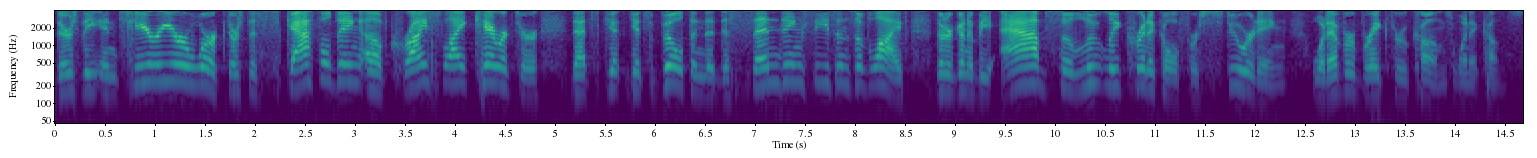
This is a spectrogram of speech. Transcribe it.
There's the interior work, there's the scaffolding of Christ like character that get, gets built in the descending seasons of life that are going to be absolutely critical for stewarding whatever breakthrough comes when it comes.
